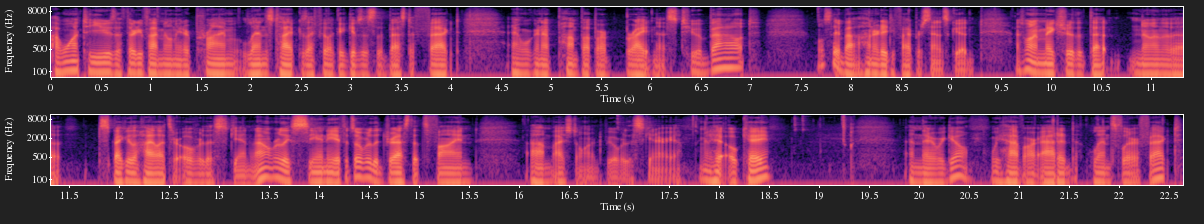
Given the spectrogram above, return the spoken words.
I want to use a 35 millimeter prime lens type because I feel like it gives us the best effect. And we're going to pump up our brightness to about, we'll say about 185% is good. I just want to make sure that, that none of the specular highlights are over the skin. I don't really see any. If it's over the dress, that's fine. Um, I just don't want it to be over the skin area. I'm going to hit OK. And there we go. We have our added lens flare effect.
